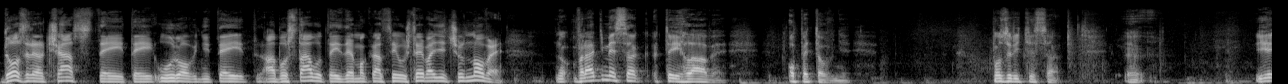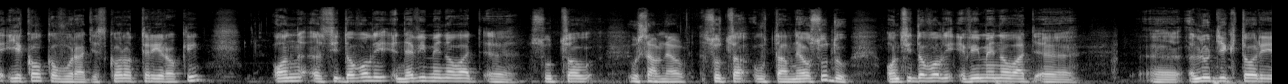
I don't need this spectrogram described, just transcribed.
dozrel čas tej, tej úrovni, tej, alebo stavu tej demokracie, už treba niečo nové. No, vráťme sa k tej hlave opätovne. Pozrite sa. E, je, je koľko v úrade? Skoro 3 roky on si dovolí nevymenovať e, sudcov ústavného. Sudca ústavného súdu. On si dovolí vymenovať e, ľudí, ktorí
